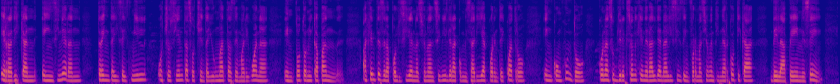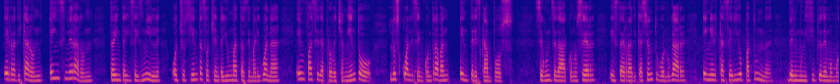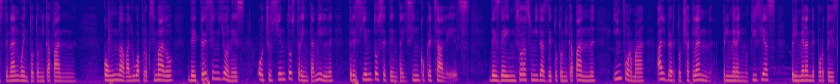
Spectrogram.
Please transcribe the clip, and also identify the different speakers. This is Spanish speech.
Speaker 1: erradican e incineran 36.881 matas de marihuana en Totonicapán. Agentes de la Policía Nacional Civil de la Comisaría 44, en conjunto con la Subdirección General de Análisis de Información Antinarcótica de la PNC, erradicaron e incineraron 36.881 matas de marihuana en fase de aprovechamiento, los cuales se encontraban en tres campos. Según se da a conocer, esta erradicación tuvo lugar en el caserío Patún del municipio de Momostenango en Totonicapán, con un avalúo aproximado de 13.830.375 quetzales. Desde Emisoras Unidas de Totonicapán, informa Alberto Chaclán, primera en noticias, primera en deportes.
